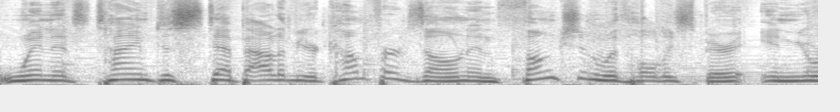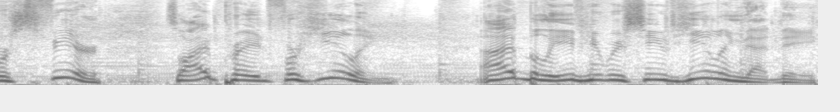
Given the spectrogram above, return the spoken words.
when it's time to step out of your comfort zone and function with Holy Spirit in your sphere. So I prayed for healing. I believe he received healing that day.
